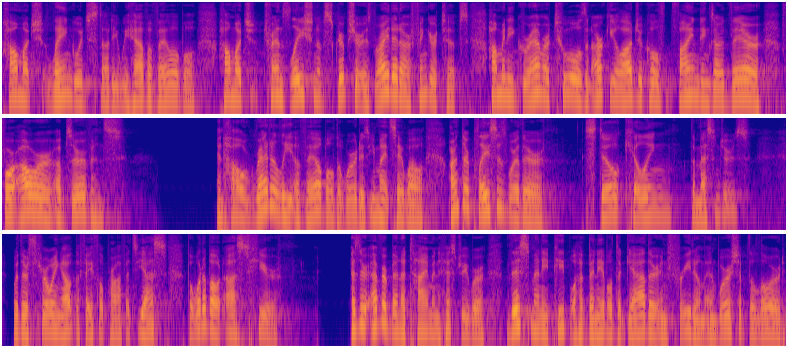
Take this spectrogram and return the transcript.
How much language study we have available, how much translation of Scripture is right at our fingertips, how many grammar tools and archaeological findings are there for our observance and how readily available the word is. You might say, well, aren't there places where they're still killing the messengers? Where they're throwing out the faithful prophets? Yes, but what about us here? Has there ever been a time in history where this many people have been able to gather in freedom and worship the Lord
